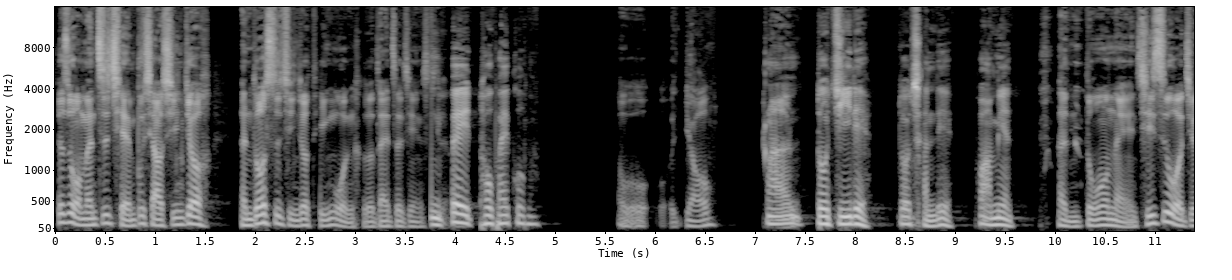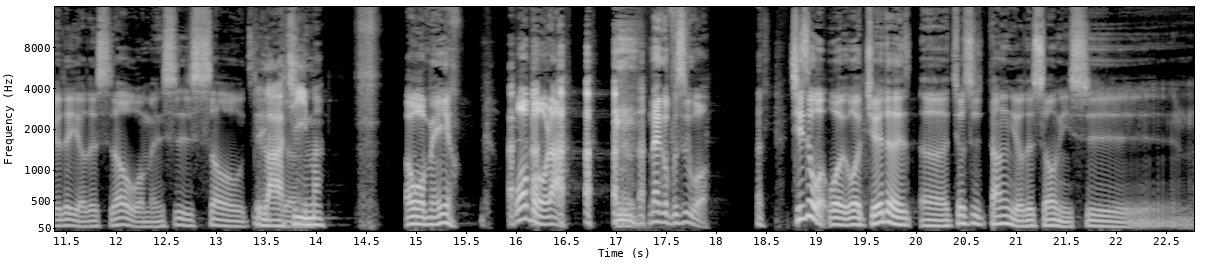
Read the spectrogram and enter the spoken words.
就是我们之前不小心就很多事情就挺吻合在这件事你。被偷拍过吗？我有啊，多激烈，多惨烈，画面很多呢。其实我觉得有的时候我们是受这个垃圾吗？呃，我没有，我没啦，那个不是我。其实我我我觉得呃，就是当有的时候你是嗯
